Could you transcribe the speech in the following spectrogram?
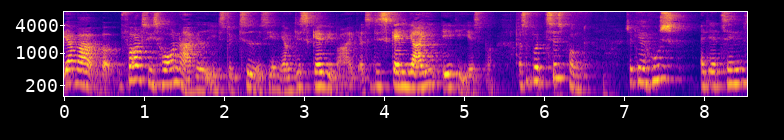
jeg var forholdsvis hårdnakket i et stykke tid og siger, jamen det skal vi bare ikke. Altså det skal jeg ikke, Jesper. Og så på et tidspunkt, så kan jeg huske, at jeg tænkte,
